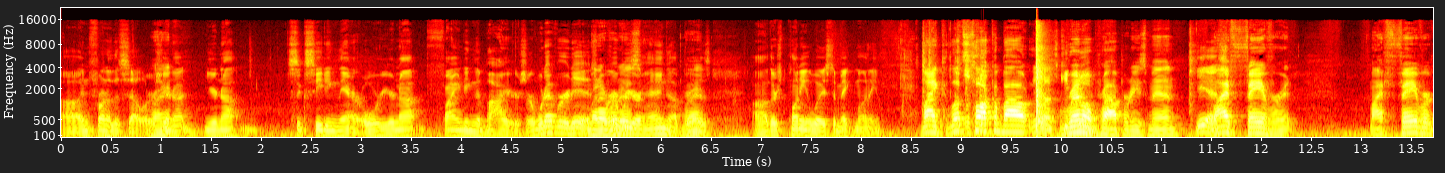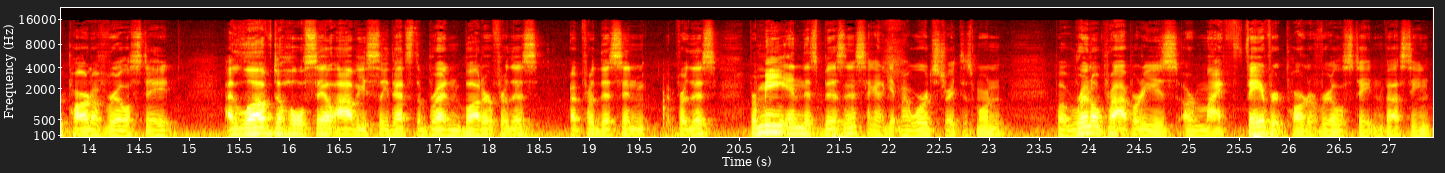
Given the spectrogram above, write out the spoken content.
uh, in front of the sellers. Right. You're not you're not succeeding there, or you're not finding the buyers, or whatever it is. Whatever it is. your hang up Right. is. Uh, there's plenty of ways to make money. Mike, let's talk about yeah, let's rental going. properties, man. Yeah, My favorite, my favorite part of real estate. I love to wholesale. Obviously, that's the bread and butter for this, uh, for this in for this for me in this business. I got to get my words straight this morning. But rental properties are my favorite part of real estate investing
